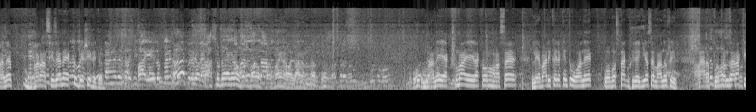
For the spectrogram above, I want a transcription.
মানে ভরা সিজনে একটু বেশি হইতো পাঁচশো টাকা করে হয় না ভাই জানেন না। মানে এক সময় এইরকম হচ্ছে লেবারি করে কিন্তু অনেক অবস্থা ঘুরে গিয়েছে মানুষের। তারা প্রথম যারা কি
